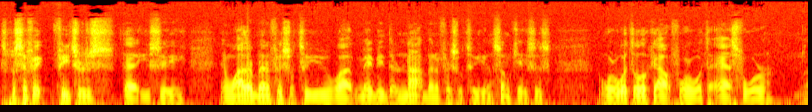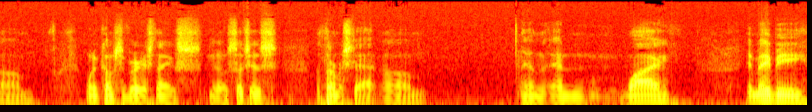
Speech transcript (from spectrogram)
specific features that you see and why they're beneficial to you, why maybe they're not beneficial to you in some cases, or what to look out for, what to ask for um, when it comes to various things, you know, such as the thermostat, um, and and why it may be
